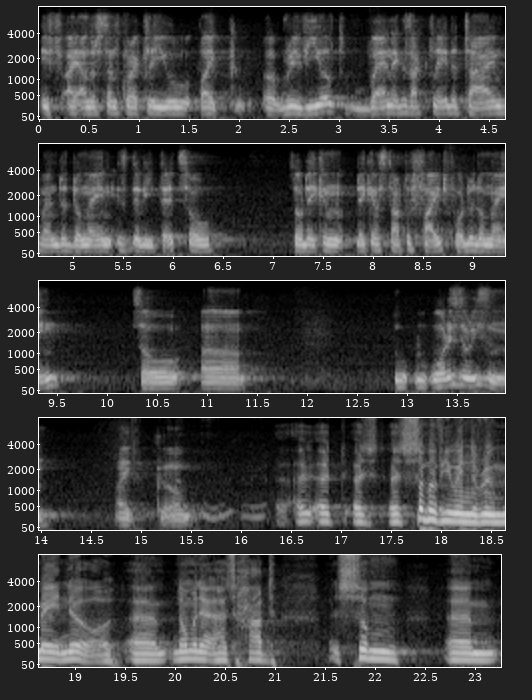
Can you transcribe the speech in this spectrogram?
if I understand correctly, you like uh, revealed when exactly the time when the domain is deleted, so so they can they can start to fight for the domain. So, uh, what is the reason? Like, um, as, as some of you in the room may know, um, Nominet has had some um,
